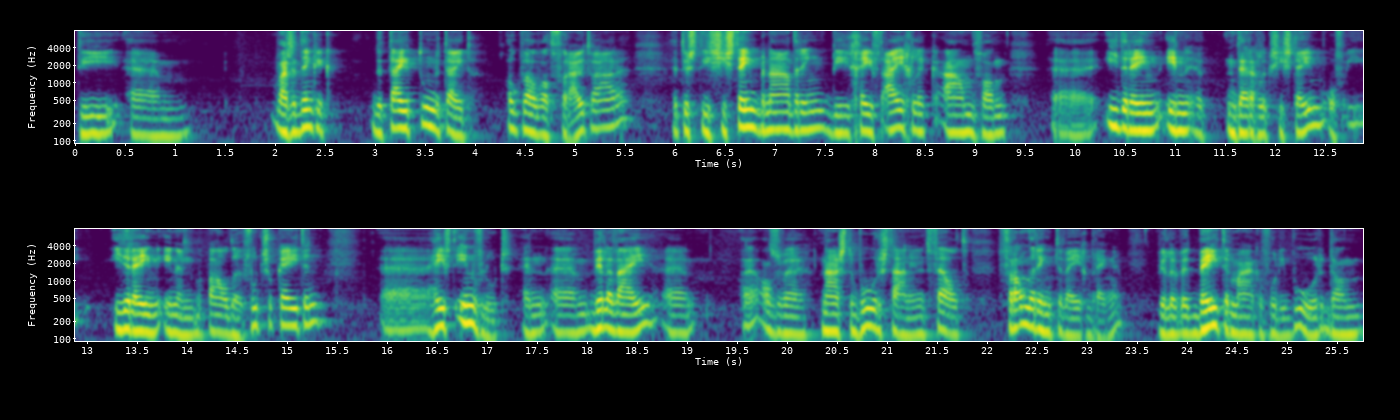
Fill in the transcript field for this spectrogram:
Die, um, waar ze denk ik de tijd, toen de tijd ook wel wat vooruit waren. Dus die systeembenadering die geeft eigenlijk aan van uh, iedereen in een dergelijk systeem of iedereen in een bepaalde voedselketen uh, heeft invloed. En uh, willen wij als we naast de boeren staan in het veld, verandering teweeg brengen, willen we het beter maken voor die boer, dan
